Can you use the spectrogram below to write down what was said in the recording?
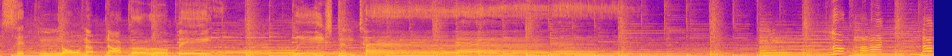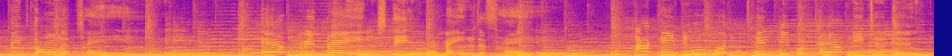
Sitting on a the bay, wasting time. Look like nothing's gonna change. Everything still remains the same. I can't do what ten people tell me to do,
